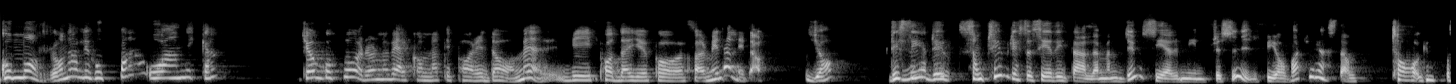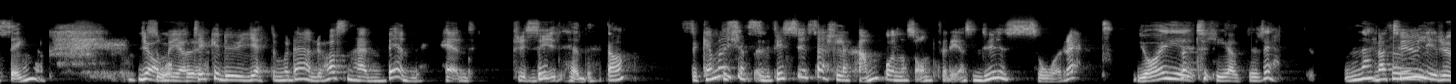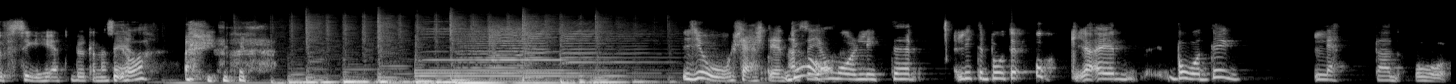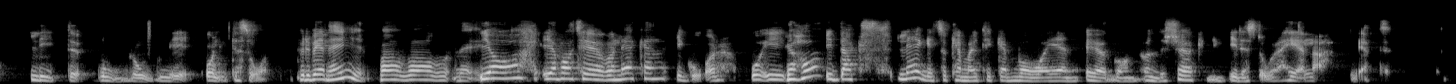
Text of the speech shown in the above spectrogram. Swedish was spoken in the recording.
God morgon allihopa och Annika. Ja, god morgon och välkomna till Par i damer. Vi poddar ju på förmiddagen idag. Ja, det ser du. Som tur är så ser inte alla, men du ser min frisyr. För jag var ju nästan tagen på sängen. Ja, så, men jag tycker du är jättemodern. Du har sån här bedhead-frisyr. Bedhead, ja. Så kan man köpa, det finns ju särskilda schampon och sånt för det. Så du är så rätt. Jag är helt rätt. Natural... Naturlig rufsighet brukar man säga. Ja. jo, Kerstin, ja. alltså jag mår lite, lite både och. Jag är både lättad och lite orolig och lite så. För du vet, nej, vad, vad, nej. Ja, jag var till ögonläkaren igår och i, i dagsläget så kan man ju tycka vad är en ögonundersökning i det stora hela, du vet.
